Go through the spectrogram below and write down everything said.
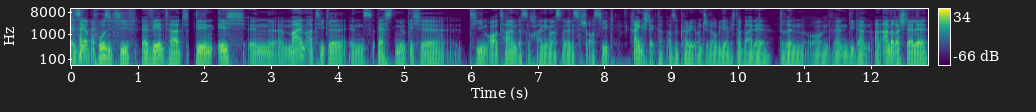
sehr positiv erwähnt hat, den ich in äh, meinem Artikel ins bestmögliche Team All Time, das noch einigermaßen realistisch aussieht, reingesteckt habe. Also Curry und Ginobili habe ich da beide drin und wenn die dann an anderer Stelle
